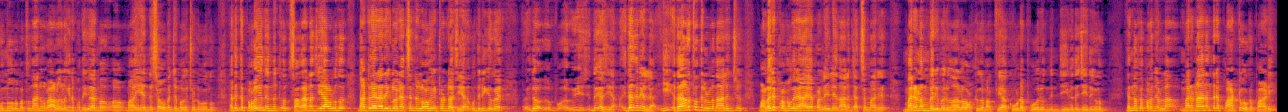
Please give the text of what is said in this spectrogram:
മുന്നൂറ് പത്ത് നാനൂറ് ആളുകൾ ഇങ്ങനെ പ്രതികാത്മകമായി എന്റെ ശവമഞ്ചം വഹിച്ചുകൊണ്ട് പോകുന്നു. അതിന്റെ പുറകിൽ നിന്നിട്ട് സാധാരണ ചെയ്യാറുള്ളത് നാട്ടുകാരെങ്കിലും ഒരു അച്ഛന്റെ ലോഹം ഇട്ടുകൊണ്ടാണ് ചെയ്യുക കുന്തിരിക്കൊക്കെ ഇത് ഇത് ചെയ്യാം. ഇതങ്ങനെയല്ല. ഈ യഥാർത്ഥത്തിലുള്ള നാലഞ്ച് വളരെ പ്രമുഖരായ പള്ളിയിലെ നാലഞ്ച് അച്ഛന്മാര് മരണം വരും ഒരു നാൾ ഓർക്കുക മർത്തിയ കൂടെ പോരും നിൻ ജീവിത ചെയ്തികളും എന്നൊക്കെ പറഞ്ഞുള്ള മരണാനന്തര പാട്ടുമൊക്കെ പാടി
